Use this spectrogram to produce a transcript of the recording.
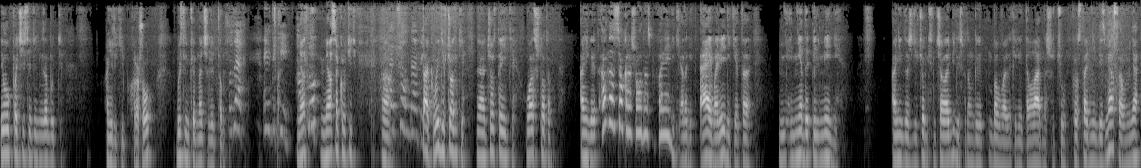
И лук почистите, не забудьте. Они такие, хорошо. Быстренько начали там Вот так. Они такие, мясо, мясо крутить. А, как. Так, вы, девчонки, что стоите? У вас что там? Они говорят, а у нас все хорошо, у нас вареники. Она говорит, ай, вареники, это не, до пельменей. Они даже, девчонки, сначала обиделись, потом говорит, баба Валя говорит, да ладно, шучу. Просто они без мяса, а у меня,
